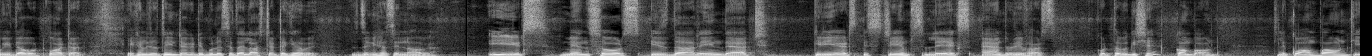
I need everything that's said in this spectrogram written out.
without water এখানে যেহেতু ইন্টারগেটিভ বলেছে, তাই লাস্টেরটা কী হবে? জিজ্ঞাসা চিহ্ন হবে। It's main source is the rain that creates streams lakes and rivers করতে হবে কিসে? কম্পাউন্ড তাহলে কম্পাউন্ড কি?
